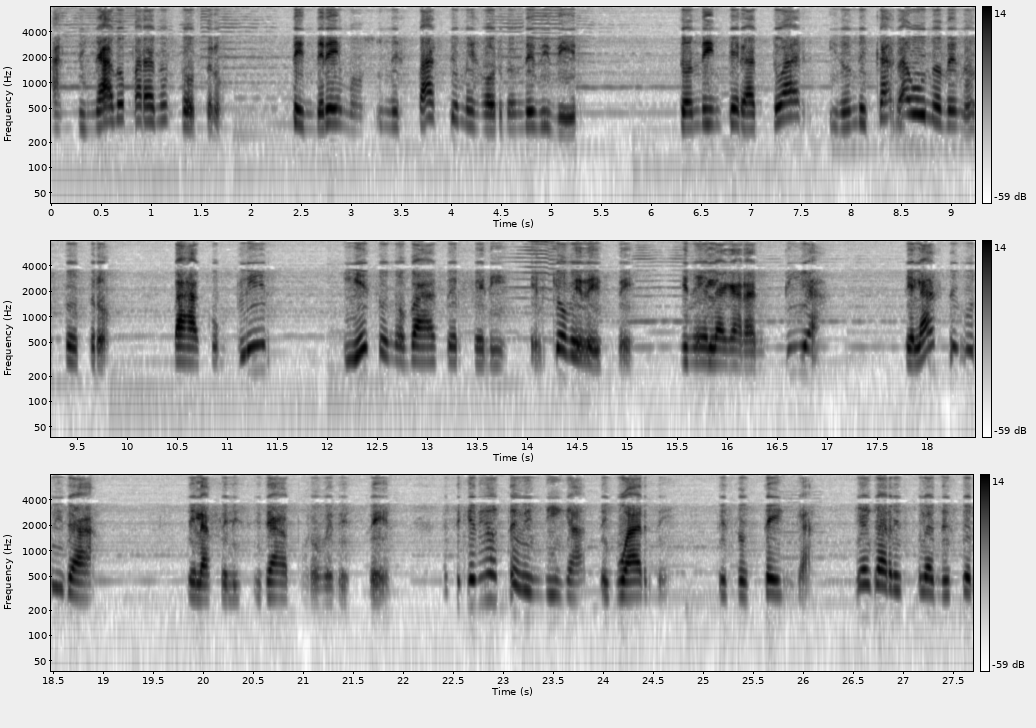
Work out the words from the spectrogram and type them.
asignado para nosotros, tendremos un espacio mejor donde vivir, donde interactuar y donde cada uno de nosotros va a cumplir y eso nos va a hacer feliz. El que obedece tiene la garantía de la seguridad, de la felicidad por obedecer. Así que Dios te bendiga, te guarde, te sostenga y haga resplandecer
